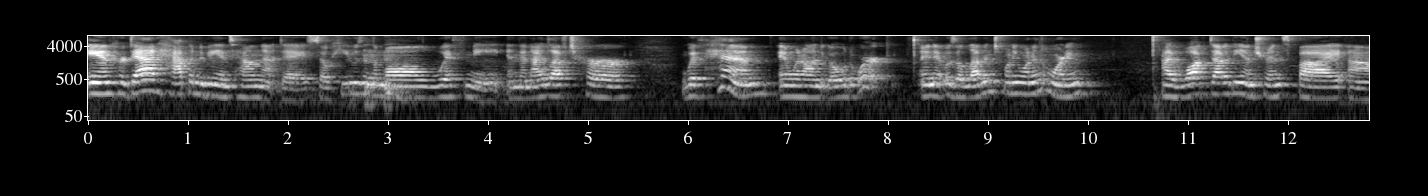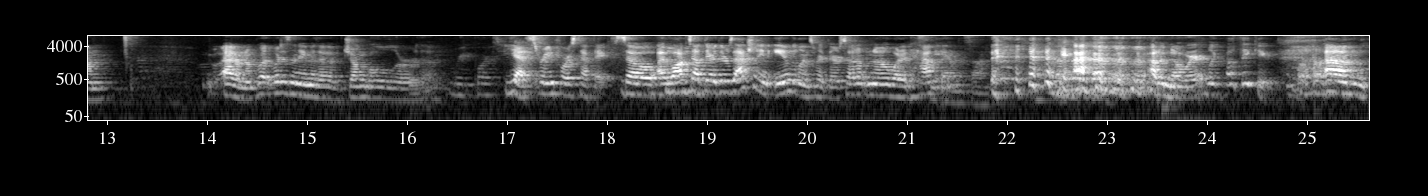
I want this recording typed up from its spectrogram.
And her dad happened to be in town that day, so he was in the mall with me, and then I left her with him and went on to go to work. And it was 11:21 in the morning. I walked out of the entrance by um, I don't know what, what is the name of the jungle or the rainforest. yes Rainforest Cafe. So I walked out there. There was actually an ambulance right there, so I don't know what had It's the happened. Amazon. Out of nowhere. I'm like, oh, thank you. Um,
